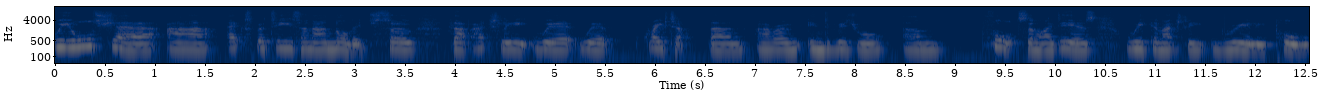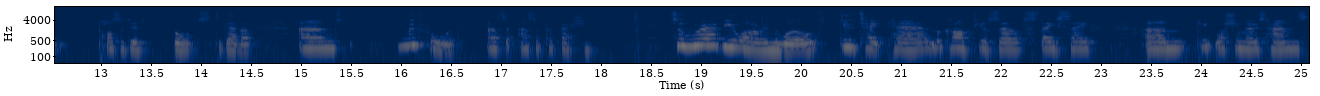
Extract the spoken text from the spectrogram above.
we all share our expertise and our knowledge so that actually we're, we're greater than our own individual um, thoughts and ideas. We can actually really pull positive thoughts together and move forward as as a profession. So wherever you are in the world, do take care, look after yourselves, stay safe, um, keep washing those hands.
